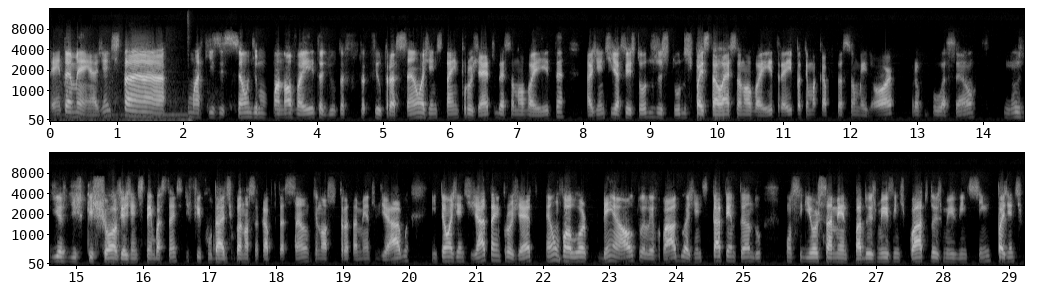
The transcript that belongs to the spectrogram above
Tem também. A gente está com uma aquisição de uma nova ETA de ultrafiltração, a gente está em projeto dessa nova ETA, a gente já fez todos os estudos para instalar essa nova ETA aí, para ter uma captação melhor para a população nos dias de que chove a gente tem bastante dificuldade com a nossa captação, com o nosso tratamento de água, então a gente já está em projeto, é um valor bem alto, elevado, a gente está tentando conseguir orçamento para 2024, 2025, para a gente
